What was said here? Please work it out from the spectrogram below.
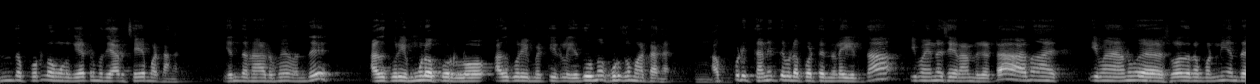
எந்த பொருளும் அவங்களுக்கு ஏற்றுமதி யாரும் செய்ய மாட்டாங்க எந்த நாடுமே வந்து அதுக்குரிய மூலப்பொருளோ அதுக்குரிய மெட்டீரியல் எதுவுமே கொடுக்க மாட்டாங்க. அப்படி தனித்து விடப்பட்ட நிலையில் தான் இவன் என்ன செய்கிறான்னு கேட்டால் அணு இவன் அணுவை சோதனை பண்ணி அந்த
